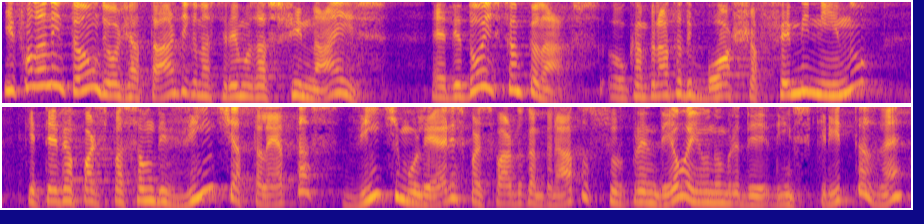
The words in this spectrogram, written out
E falando então de hoje à tarde, que nós teremos as finais é, de dois campeonatos. O campeonato de bocha feminino, que teve a participação de 20 atletas, 20 mulheres participaram do campeonato, surpreendeu aí o número de, de inscritas, né?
